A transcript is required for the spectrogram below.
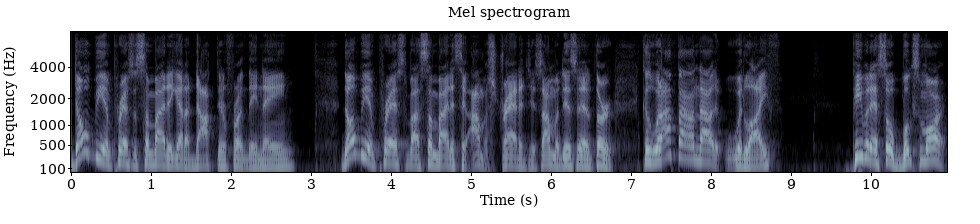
don't be impressed with somebody that got a doctor in front of their name. Don't be impressed by somebody that say, "I'm a strategist. I'm a this and that third. Because what I found out with life, people that's so book smart,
